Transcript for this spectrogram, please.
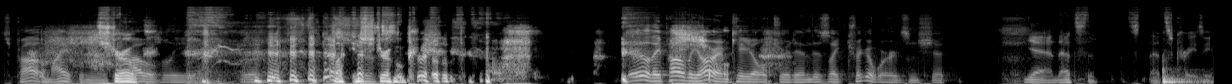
It's probably, in my opinion, Stroke. Probably, uh, yeah. Fucking stroke. Ew, they probably are MK Ultra. And there's like trigger words and shit. Yeah, that's the, that's that's crazy.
